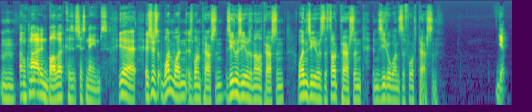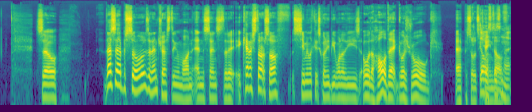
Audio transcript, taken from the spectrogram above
hmm I'm glad I didn't bother because it's just names. Yeah, it's just 1 1 is one person, 0 0 is another person, one zero is the third person, and 0 1 is the fourth person. Yep. So this episode is an interesting one in the sense that it, it kind of starts off seeming like it's going to be one of these oh the holodeck goes rogue episodes Does, kind doesn't of it?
